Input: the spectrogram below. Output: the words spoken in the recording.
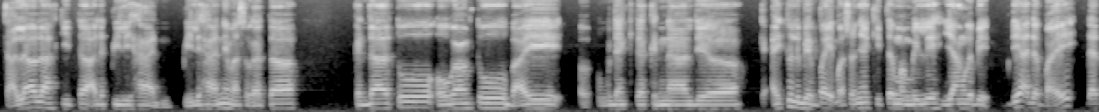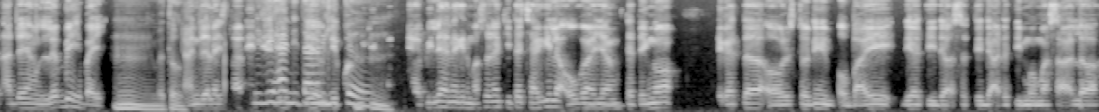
kalaulah kita ada pilihan. Pilihan ni maksud kata kedai tu orang tu baik uh, kemudian kita kenal dia itu lebih baik maksudnya kita memilih yang lebih dia ada baik dan ada yang lebih baik Hmm, betul. yang dalam Islam Pilihan di dia- tangan dia- kita. Hmm. Ya, pilihan yang maksudnya kita carilah orang yang kita tengok dia kata oh restoran ni oh baik. Dia tidak tidak ada timbul masalah.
